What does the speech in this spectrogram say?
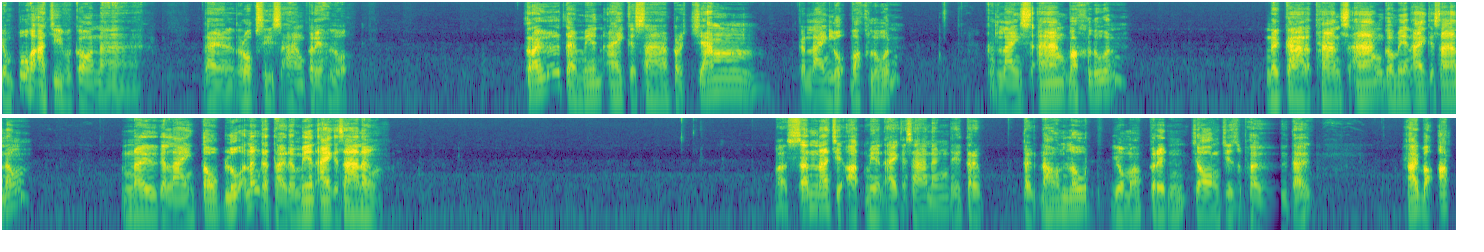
ចំពោះអាជីវករណា ដែលរកស៊ីស្អាងព្រះលក់ត្រូវតែមានឯកសារប្រចាំកន្លែងលក់របស់ខ្លួន កន្លែងស្អាងរបស់ខ្លួន នៅការដ្ឋានស្អាងក៏មានឯកសារហ្នឹងនៅកន្លែងតូបលក់ហ្នឹងក៏ត្រូវតែមានឯកសារហ្នឹងបើសិនណាជាអត់មានឯកសារហ្នឹងទេត្រូវទៅ download យកមក print ចងជាសភៅទៅហើយបើអត់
